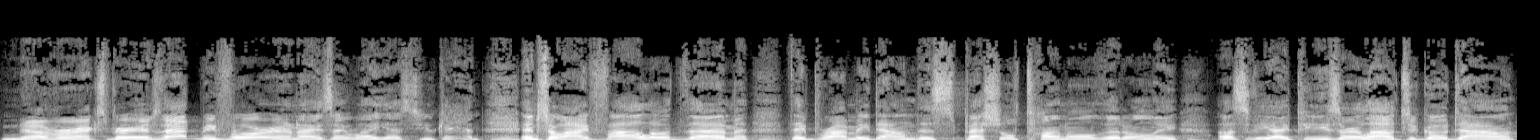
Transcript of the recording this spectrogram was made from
Never experienced that before. And I say, Why, yes, you can. And so I followed them, and they brought me down this special tunnel that only us VIPs are allowed to go down,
